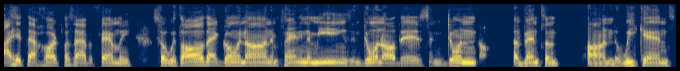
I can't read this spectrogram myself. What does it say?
I hit that hard. Plus, I have a family. So with all that going on and planning the meetings and doing all this and doing events on on the weekends,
